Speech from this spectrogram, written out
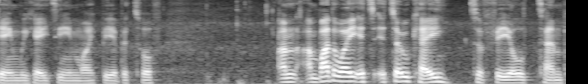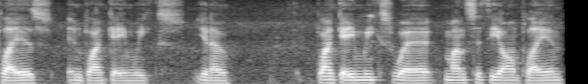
game week 18 might be a bit tough. And and by the way, it's it's okay to field 10 players in blank game weeks. You know, blank game weeks where Man City aren't playing,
